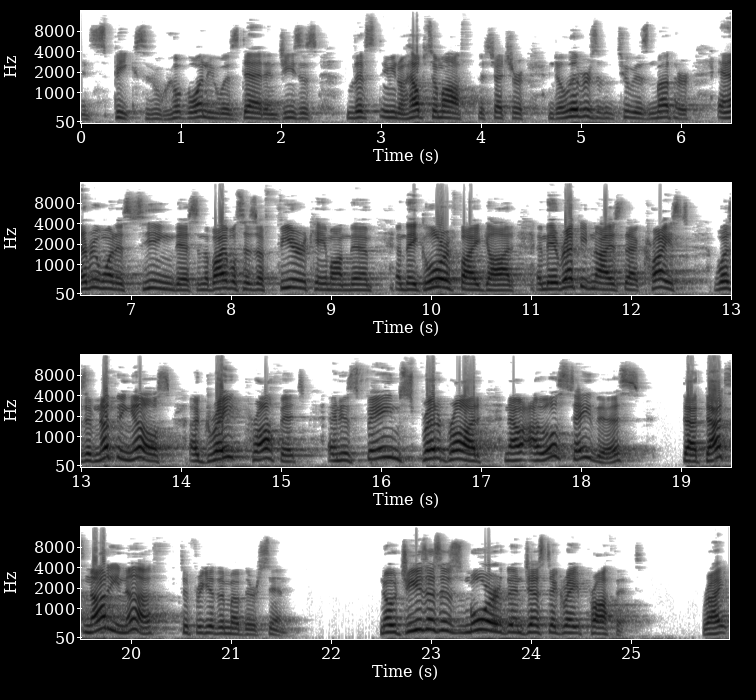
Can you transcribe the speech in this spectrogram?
and speaks, one who was dead, and Jesus lifts, you know, helps him off the stretcher and delivers him to his mother. And everyone is seeing this, and the Bible says a fear came on them, and they glorified God, and they recognized that Christ was, if nothing else, a great prophet, and his fame spread abroad. Now, I will say this, that that's not enough to forgive them of their sin. No, Jesus is more than just a great prophet, right?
